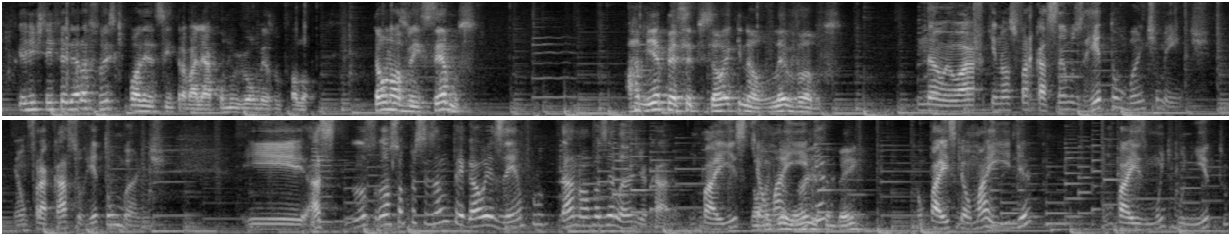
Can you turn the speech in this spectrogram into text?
porque a gente tem federações que podem assim trabalhar, como o João mesmo falou. Então nós vencemos? A minha percepção é que não, levamos. Não, eu acho que nós fracassamos retumbantemente. É um fracasso retumbante. E as, nós só precisamos pegar o exemplo da Nova Zelândia, cara. Um país que é Nova é uma Zelândia ilha. Também. Um país que é uma ilha, um país muito bonito,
